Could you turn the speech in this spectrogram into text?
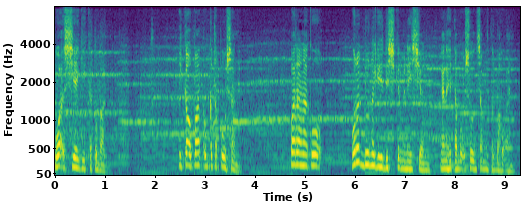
wa siya gikatubag. Ikaapat og katapusan. Para nako murag do nagi discrimination nga nahitabo sa among trabahoan.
